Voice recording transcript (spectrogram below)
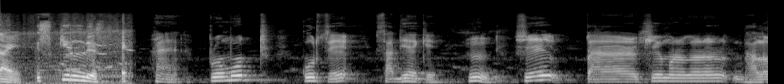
নাই স্কিললেস হ্যাঁ প্রমোট করছে সাদিয়াকে হুম সে তার সে মনে করো ভালো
